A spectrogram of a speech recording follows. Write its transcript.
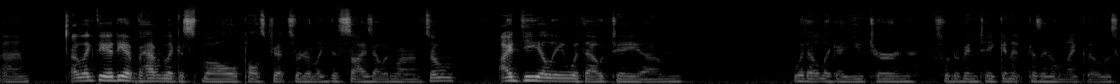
Um, I like the idea of having like a small pulse jet, sort of like this size that would run on its own, ideally without a um, without like a U-turn sort of intake in it because I don't like those.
